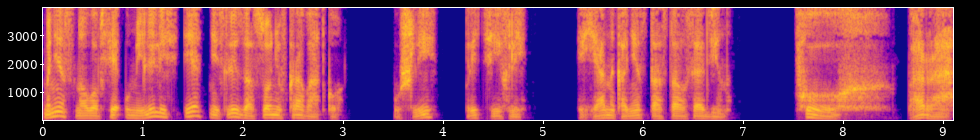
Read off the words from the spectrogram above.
Мне снова все умилились и отнесли за Соню в кроватку. Ушли, притихли. И я наконец-то остался один. Фух, пора.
